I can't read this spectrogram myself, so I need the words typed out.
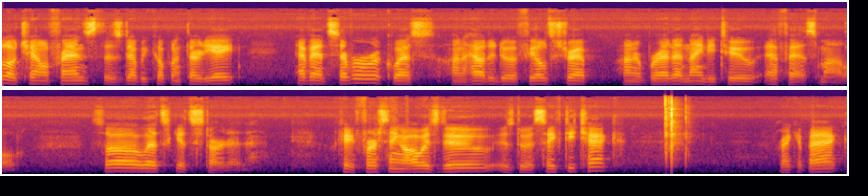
Hello channel friends, this is W Copeland 38. I've had several requests on how to do a field strip on a Beretta 92 FS model. So let's get started. Okay, first thing I always do is do a safety check. Break it back.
